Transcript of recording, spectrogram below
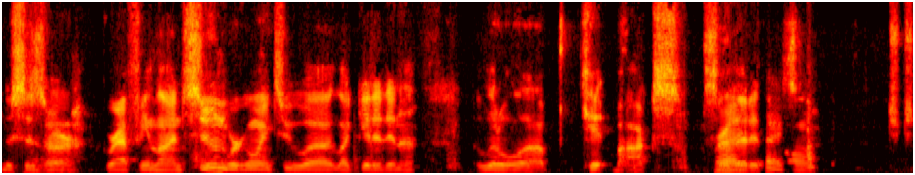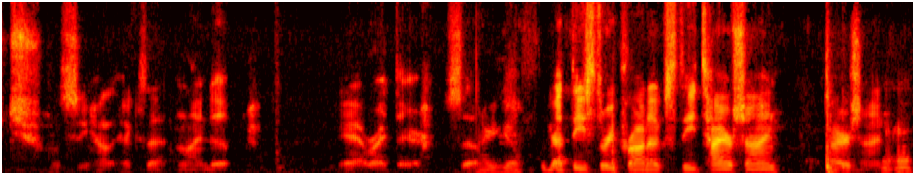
this is our graphene line. Soon we're going to uh, like get it in a, a little uh, kit box so Right. that it's Nice. all. Let's see how the heck's that lined up. Yeah, right there. So There you go. we got these three products: the tire shine, tire shine. Mhm.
